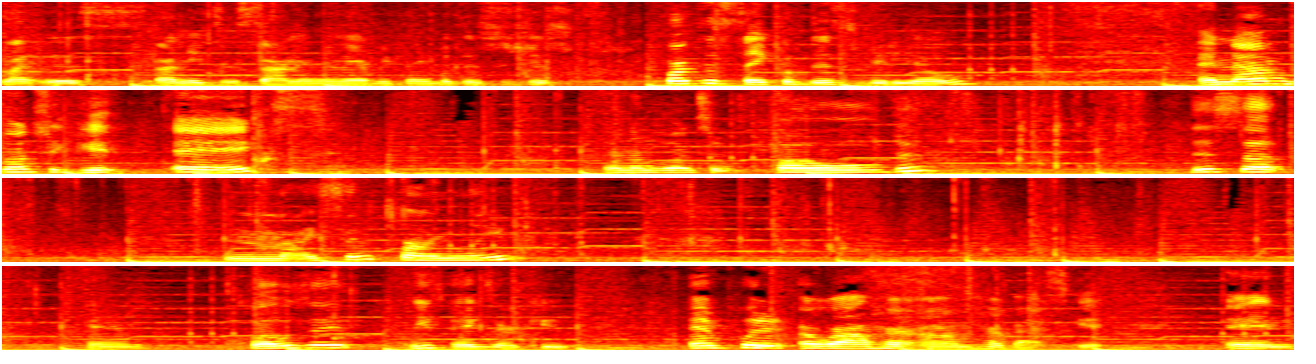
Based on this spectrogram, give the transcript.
Like this. I need to sign it and everything. But this is just for the sake of this video. And now I'm going to get eggs. And I'm going to fold this up nice and firmly. And close it. These eggs are cute. And put it around her um her basket. And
